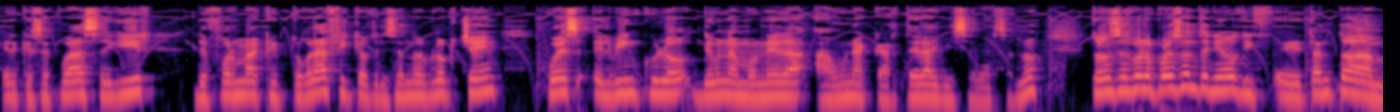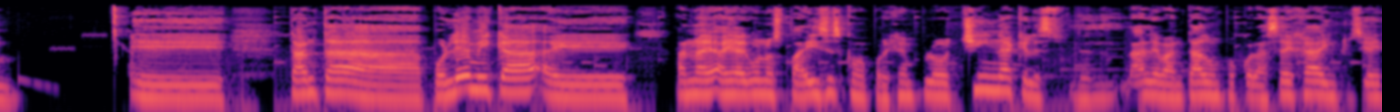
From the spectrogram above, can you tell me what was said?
el que se pueda seguir de forma criptográfica utilizando el blockchain, pues el vínculo de una moneda a una cartera y viceversa, ¿no? Entonces, bueno, por eso han tenido eh, tanta, eh, tanta polémica. Eh, hay, algunos países como por ejemplo China que les, ha levantado un poco la ceja, inclusive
